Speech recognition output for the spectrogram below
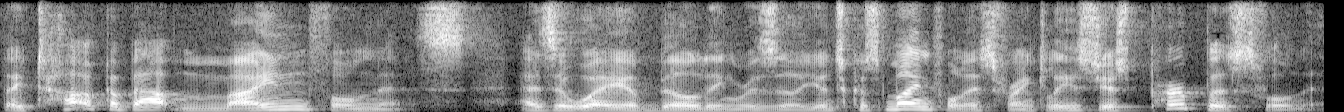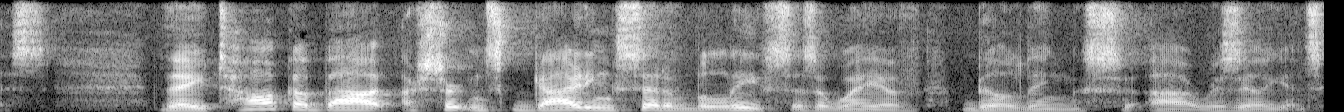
They talk about mindfulness as a way of building resilience, because mindfulness, frankly, is just purposefulness. They talk about a certain guiding set of beliefs as a way of building uh, resilience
